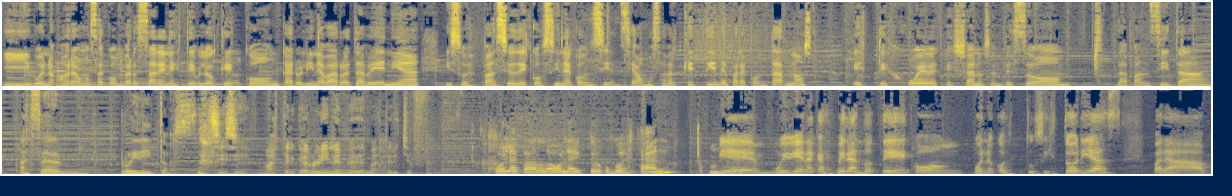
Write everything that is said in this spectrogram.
Y bueno, ahora vamos a conversar en este bloque con Carolina Barreta Benia y su espacio de Cocina Conciencia. Vamos a ver qué tiene para contarnos este jueves que ya nos empezó la pancita a hacer ruiditos. Sí, sí, Master Carolina en vez de Master Chef. Hola Carla, hola Héctor, ¿cómo están? Bien, muy bien, acá esperándote con, bueno, con tus historias para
